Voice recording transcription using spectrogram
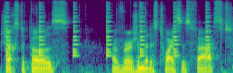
juxtapose a version that is twice as fast.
